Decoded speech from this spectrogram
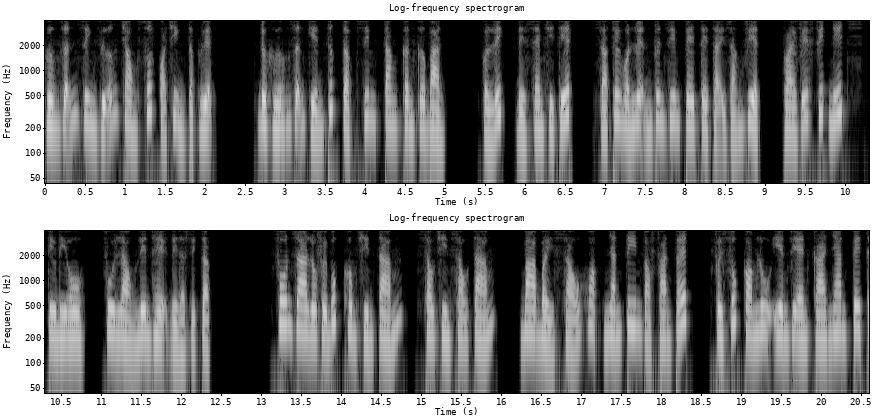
hướng dẫn dinh dưỡng trong suốt quá trình tập luyện. Được hướng dẫn kiến thức tập gym tăng cân cơ bản. Click để xem chi tiết. Giá thuê huấn luyện viên gym PT tại Giáng Việt, Private Fitness Studio, vui lòng liên hệ để đặt lịch tập. Phone Zalo Facebook 098 6968 376 hoặc nhắn tin vào fanpage facebook com lu yên vn cá nhan pt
